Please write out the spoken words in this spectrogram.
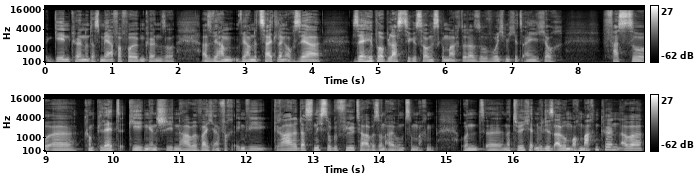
gehen können und das mehr verfolgen können. So. Also wir haben, wir haben eine Zeit lang auch sehr, sehr Hip-Hop-lastige Songs gemacht oder so, wo ich mich jetzt eigentlich auch fast so äh, komplett gegen entschieden habe, weil ich einfach irgendwie gerade das nicht so gefühlt habe, so ein Album zu machen. Und äh, natürlich hätten wir dieses Album auch machen können, aber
